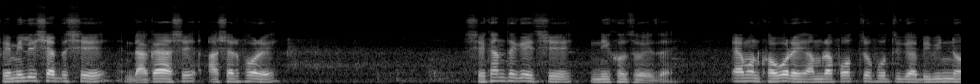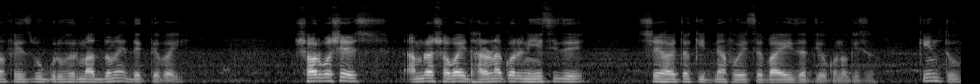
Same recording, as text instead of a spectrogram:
ফ্যামিলির সাথে সে ঢাকায় আসে, আসার পরে সেখান থেকেই সে নিখোঁজ হয়ে যায়। এমন খবরে আমরা পত্র পত্রিকা বিভিন্ন ফেসবুক গ্রুপের মাধ্যমে দেখতে পাই। সর্বশেষ আমরা সবাই ধারণা করে নিয়েছি যে সে হয়তো কিডন্যাপ হয়েছে বা এই জাতীয় কোনো কিছু। কিন্তু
